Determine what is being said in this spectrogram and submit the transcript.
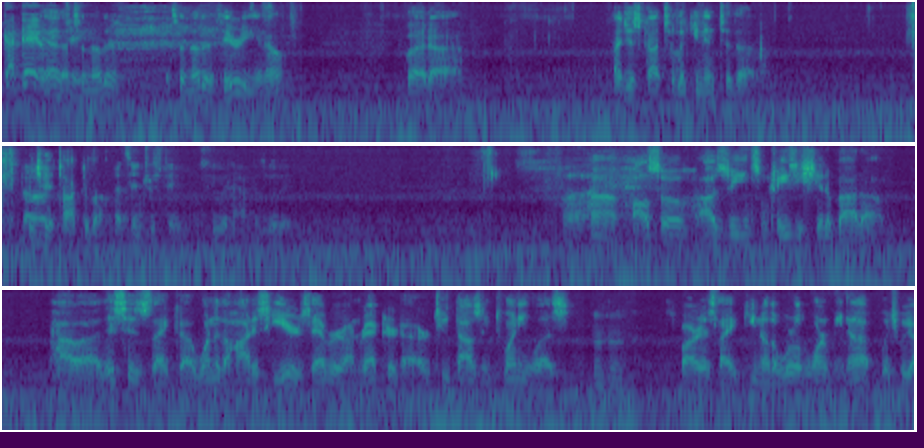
God damn. Yeah, that's another. That's another theory, you know. But uh, I just got to looking into the what you had talked about. That's interesting. We'll see what happens with it. Um, also, I was reading some crazy shit about um, how uh, this is like uh, one of the hottest years ever on record, uh, or 2020 was, mm-hmm. as far as like you know the world warming up, which we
